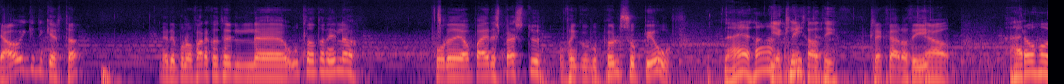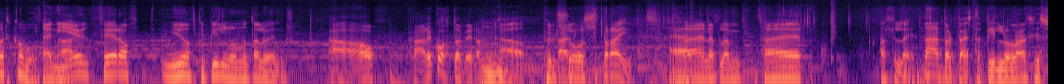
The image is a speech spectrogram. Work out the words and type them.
já, við getum gert það. Er þið búin að fara eitthvað til uh, útlanda nýlega? Fóruð þið á bæris bestu og fengið okkur puls og bjór? Nei, það Ég klikka á því. Á því? Já, Það er óhávert kombo. En ég fer oft, mjög oft í bílunum og dalveginum sko. Já, það er gott að vera. Já, pulsu og spræt Það er nefnilega, það er allir leið Það er bara besta bíl og landsins.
